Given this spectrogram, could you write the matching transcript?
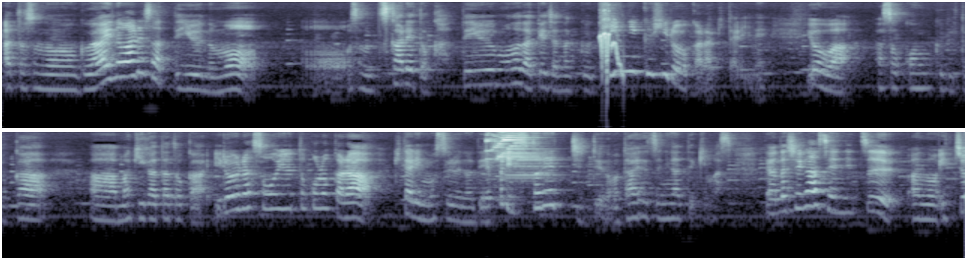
あとその具合の悪さっていうのもその疲れとかっていうものだけじゃなく筋肉疲労から来たりね。要はパソコン首とかあ巻き肩とかいろいろそういうところから来たりもするのでやっぱりストレッチっていうのも大切になってきます。で私が先日あの胃腸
